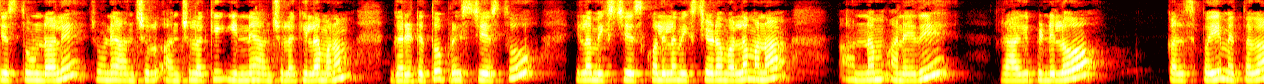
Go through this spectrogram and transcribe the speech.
చేస్తూ ఉండాలి. చూడండి అంచులు అంచులకి గిన్నె అంచులకి ఇలా మనం గరిటెతో ప్రెస్ చేస్తూ ఇలా మిక్స్ చేసుకోవాలి. ఇలా మిక్స్ చేయడం వల్ల మన అన్నం అనేది రాగి పిండిలో కలిసిపోయి మెత్తగా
